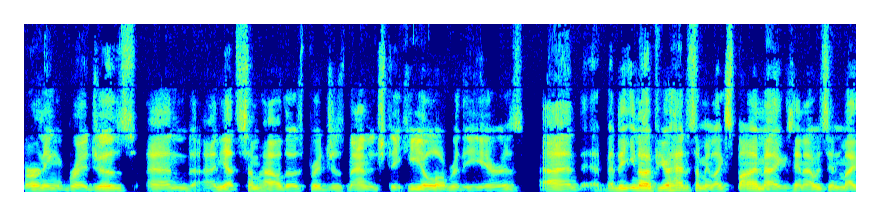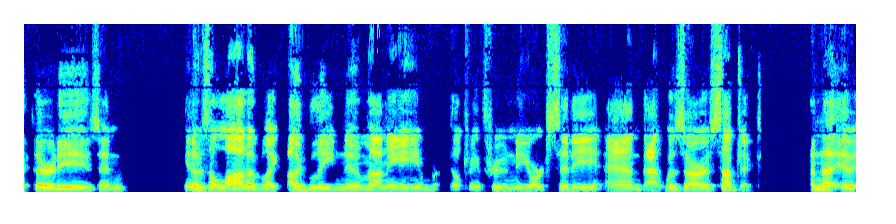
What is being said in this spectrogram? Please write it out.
burning bridges and and yet somehow those bridges managed to heal over the years. And but you know if you had something like spy magazine i was in my 30s and you know there's a lot of like ugly new money filtering through new york city and that was our subject. I'm not eh,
